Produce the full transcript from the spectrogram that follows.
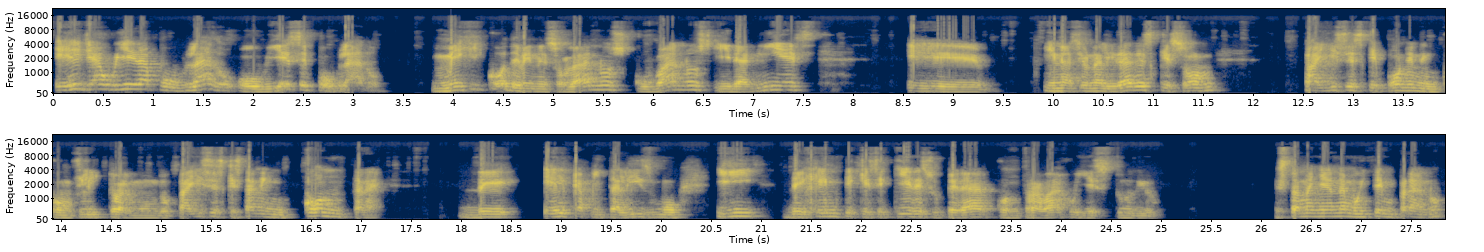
él ya hubiera poblado o hubiese poblado México de venezolanos, cubanos, iraníes eh, y nacionalidades que son países que ponen en conflicto al mundo, países que están en contra de el capitalismo y de gente que se quiere superar con trabajo y estudio. Esta mañana muy temprano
